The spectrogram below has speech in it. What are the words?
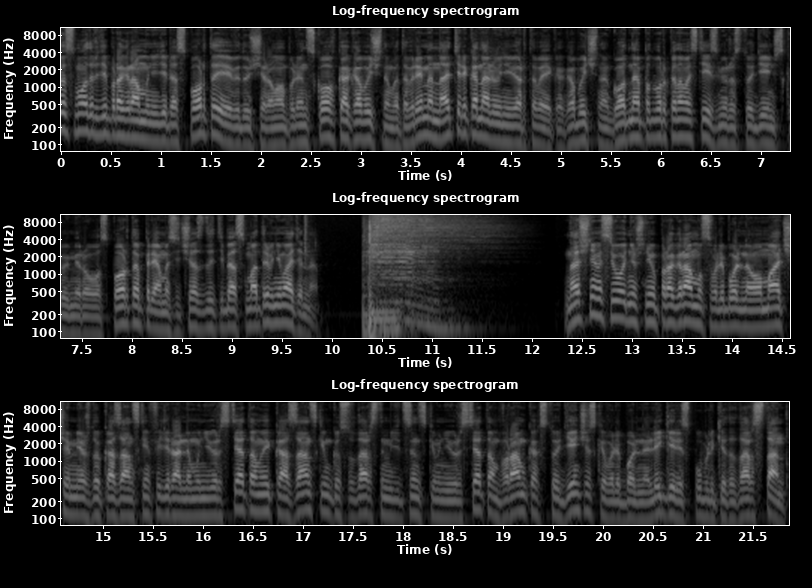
вы смотрите программу «Неделя спорта». Я ведущий Роман Полинсков. Как обычно в это время на телеканале «Универ ТВ». Как обычно, годная подборка новостей из мира студенческого и мирового спорта. Прямо сейчас для тебя. Смотри внимательно. Начнем сегодняшнюю программу с волейбольного матча между Казанским федеральным университетом и Казанским государственным медицинским университетом в рамках студенческой волейбольной лиги Республики Татарстан.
